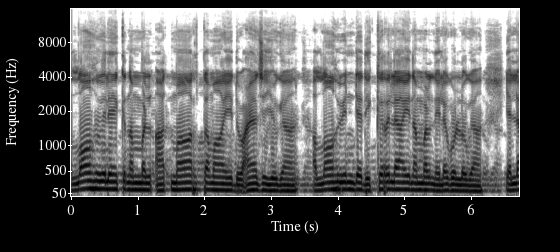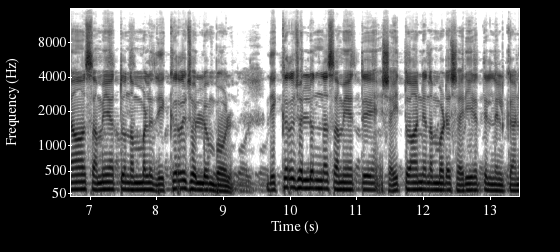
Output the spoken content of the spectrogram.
അള്ളാഹുവിലേക്ക് നമ്മൾ ആത്മാർത്ഥമായി ദുആ ചെയ്യുക അള്ളാഹുവിന്റെ ദിക്കറിലായി നമ്മൾ നിലകൊള്ളുക. എല്ലാ സമയത്തും നമ്മൾ ദിക്കർ ചൊല്ലുമ്പോൾ ദിക്കർ ചൊല്ലുന്ന സമയത്ത് ശൈത്വാന് നമ്മുടെ ശരീരത്തിൽ നിൽക്കാൻ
